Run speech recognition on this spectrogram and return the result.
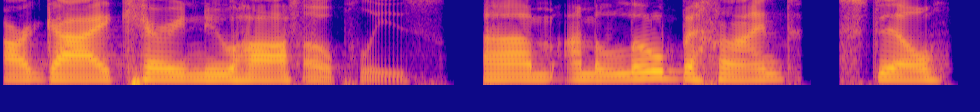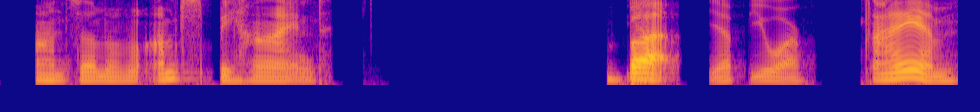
our guy Carey Nieuwhof. Oh, please. Um, I'm a little behind still on some of them. I'm just behind, but yep, yep you are. I am.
